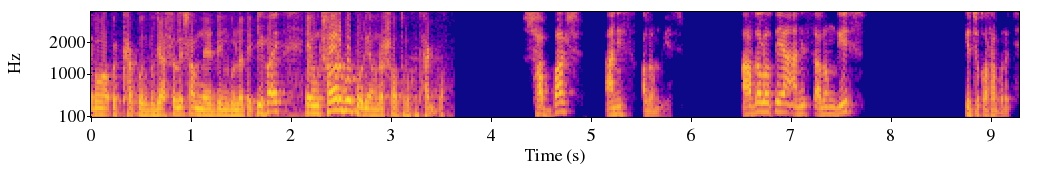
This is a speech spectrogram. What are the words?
এবং অপেক্ষা করব যে আসলে সামনের দিনগুলোতে কি হয় এবং সর্বোপরি আমরা সতর্ক থাকব। সাব্বাস আনিস আলমগীর। আদালতে আনিস আলমগীর কিছু কথা বলেছে।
